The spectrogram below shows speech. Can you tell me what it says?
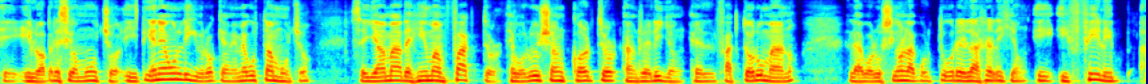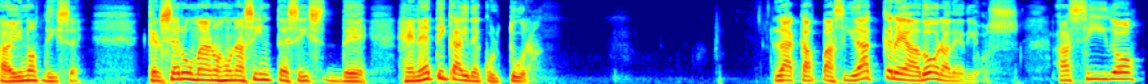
Y, lo aprecio mucho. Y tiene un libro que a mí me gusta mucho, se llama The Human Factor, Evolution, Culture and Religion, el factor humano, la evolución, la cultura y la religión. Y, y Philip ahí nos dice que el ser humano es una síntesis de genética y de cultura. La capacidad creadora de Dios ha sido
